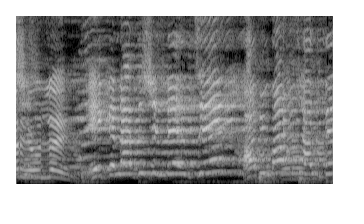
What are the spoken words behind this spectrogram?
एकनाथ शिंदे यांचे अभिमान सांगते.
